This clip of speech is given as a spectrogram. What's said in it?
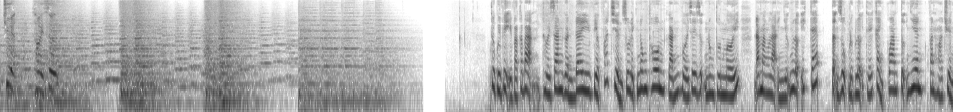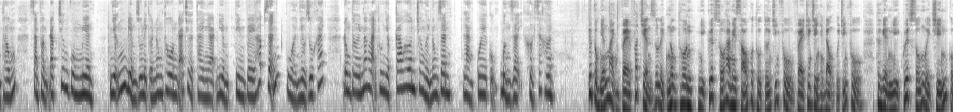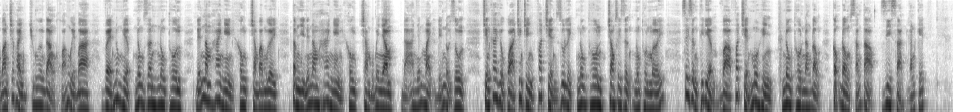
Câu chuyện thời sự. Thưa quý vị và các bạn, thời gian gần đây, việc phát triển du lịch nông thôn gắn với xây dựng nông thôn mới đã mang lại những lợi ích kép, tận dụng được lợi thế cảnh quan tự nhiên, văn hóa truyền thống, sản phẩm đặc trưng vùng miền, những điểm du lịch ở nông thôn đã trở thành à, điểm tìm về hấp dẫn của nhiều du khách, đồng thời mang lại thu nhập cao hơn cho người nông dân, làng quê cũng bừng dậy khởi sắc hơn. Tiếp tục nhấn mạnh về phát triển du lịch nông thôn, nghị quyết số 26 của Thủ tướng Chính phủ về chương trình hành động của Chính phủ, thực hiện nghị quyết số 19 của Ban chấp hành Trung ương Đảng khóa 13 về nông nghiệp, nông dân, nông thôn đến năm 2030, tầm nhìn đến năm 2045 đã nhấn mạnh đến nội dung triển khai hiệu quả chương trình phát triển du lịch nông thôn trong xây dựng nông thôn mới, xây dựng thí điểm và phát triển mô hình nông thôn năng động, cộng đồng sáng tạo, di sản gắn kết.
